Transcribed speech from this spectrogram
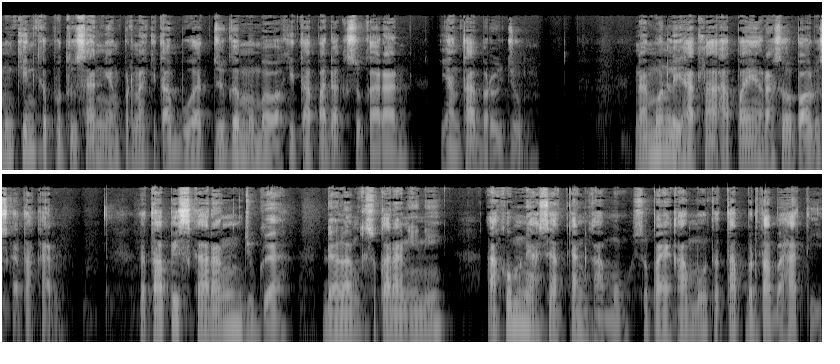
Mungkin keputusan yang pernah kita buat juga membawa kita pada kesukaran yang tak berujung. Namun lihatlah apa yang Rasul Paulus katakan. Tetapi sekarang juga, dalam kesukaran ini, aku menasihatkan kamu supaya kamu tetap bertabah hati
